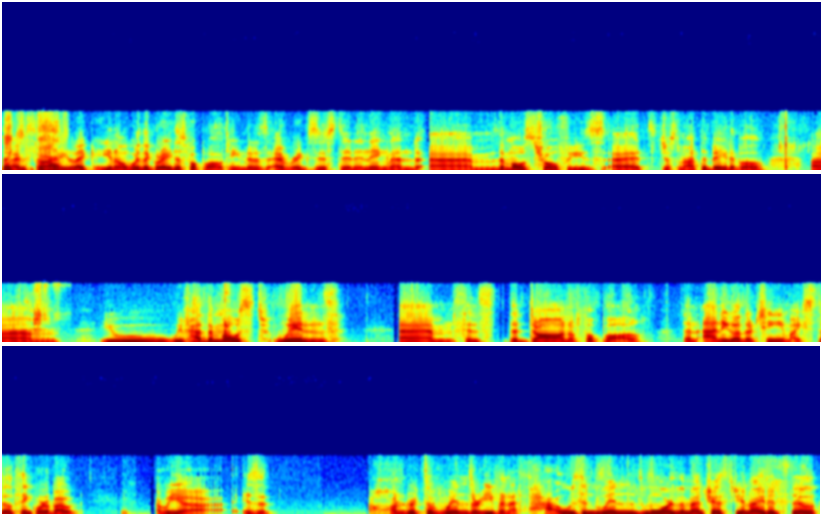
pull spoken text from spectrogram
Like, I'm sorry, have- like you know, we're the greatest football team that has ever existed in England. Um, the most trophies. Uh, it's just not debatable. Um, you, we've had the most wins um, since the dawn of football than any other team. I still think we're about. Are we? Uh, is it hundreds of wins or even a thousand wins more than Manchester United? Still,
